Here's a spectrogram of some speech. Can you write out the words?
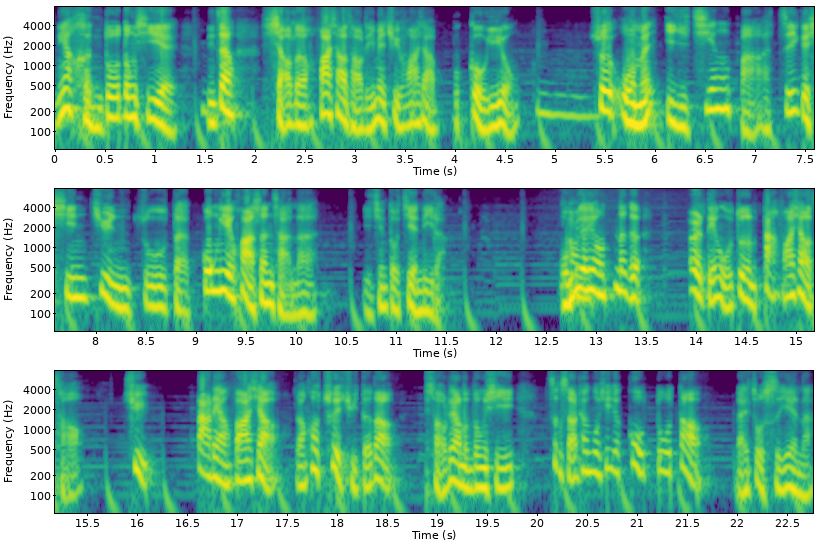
你要很多东西耶，你在小的发酵槽里面去发酵不够用，嗯，所以我们已经把这个新菌株的工业化生产呢，已经都建立了。我们要用那个二点五吨的大发酵槽去大量发酵，然后萃取得到少量的东西，这个少量东西要够多到来做实验呢。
